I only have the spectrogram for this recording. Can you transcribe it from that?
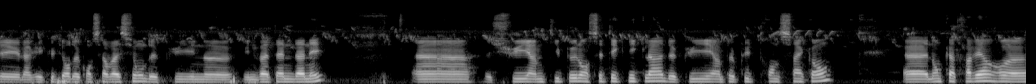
et l'agriculture de conservation depuis une, une vingtaine d'années. je suis un petit peu dans ces techniques-là depuis un peu plus de 35 ans. Euh, donc à travers euh,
